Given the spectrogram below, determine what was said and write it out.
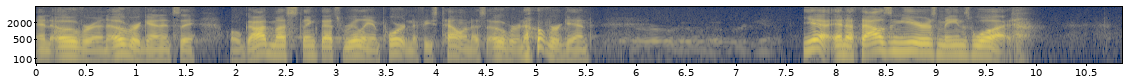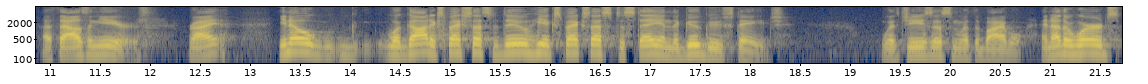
and over and over again and say, well, God must think that's really important if He's telling us over and over again. Yeah, and a thousand years means what? A thousand years, right? You know what God expects us to do? He expects us to stay in the goo goo stage with Jesus and with the Bible. In other words,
